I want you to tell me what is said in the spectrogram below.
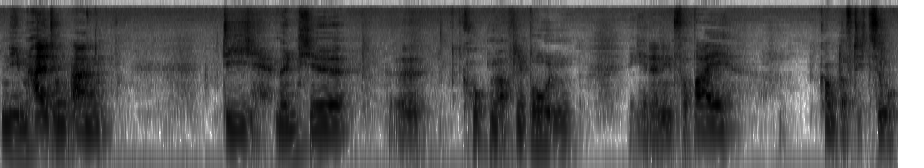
nehmen Haltung an, die Mönche äh, gucken auf den Boden, er geht an ihnen vorbei, kommt auf dich zu.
